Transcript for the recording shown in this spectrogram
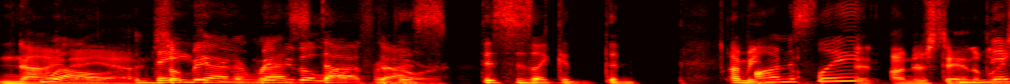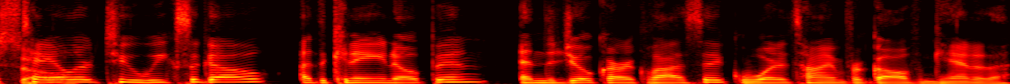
nine Well, a.m. they so maybe, got to maybe rest up for hour. this. This is like a, the I mean, honestly, understandably Nick so. Taylor two weeks ago at the Canadian Open and the Joe Carter Classic. What a time for golf in Canada!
